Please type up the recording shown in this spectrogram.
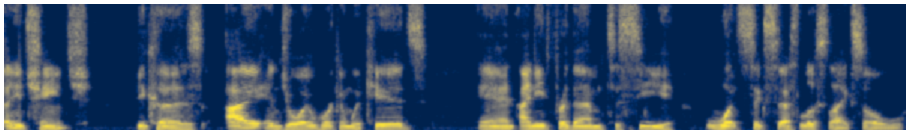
I need change because I enjoy working with kids and I need for them to see what success looks like. So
